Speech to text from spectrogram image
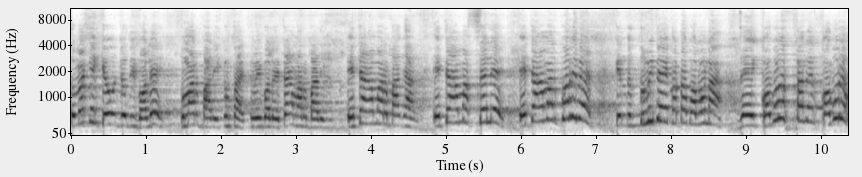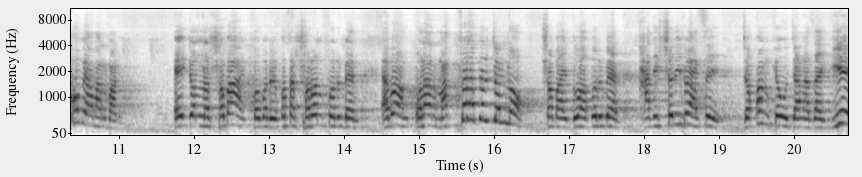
তোমাকে কেউ যদি বলে, তোমার বাড়ি কোথায় তুমি বলো, এটা আমার বাড়ি, এটা আমার বাগান, এটা আমার ছেলে, এটা আমার পরিবেশ। কিন্তু তুমি তো এই কথা বলো না যে এই কবরস্থানের কবরে হবে আমার বাড়ি। এই জন্য সবাই কবরের কথা স্মরণ করবেন এবং ওনার মাগফিরাতের জন্য সবাই দোয়া করবেন। হাদিস শরীফে আছে, যখন কেউ জানা যায় গিয়ে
